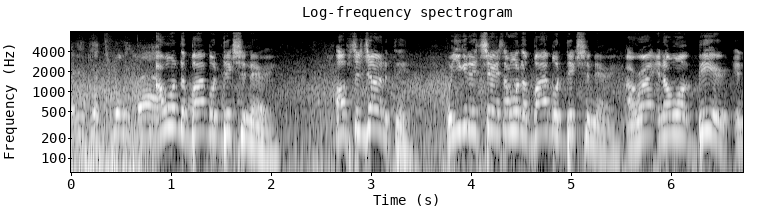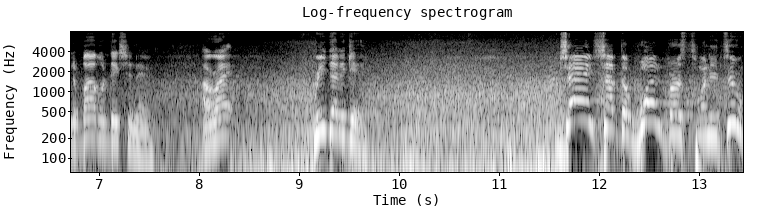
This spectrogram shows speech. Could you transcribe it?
And it gets really bad. I want the Bible dictionary. Officer Jonathan, when you get a chance, I want a Bible dictionary, all right? And I want beard in the Bible dictionary, all right? Read that again. James chapter 1 verse 22.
